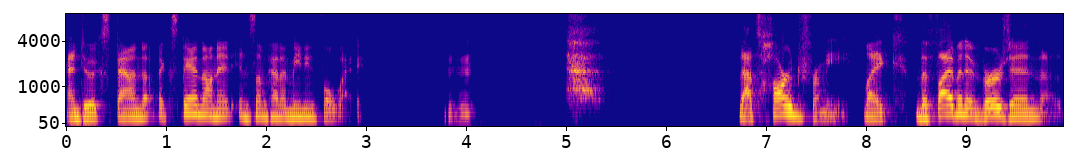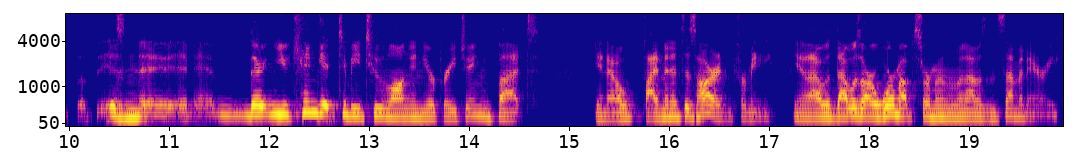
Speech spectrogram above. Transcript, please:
and to expand expand on it in some kind of meaningful way. Mm-hmm. that's hard for me. Like the five minute version is there you can get to be too long in your preaching but you know, five minutes is hard for me. You know, that was that was our warm up sermon when I was in seminary.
